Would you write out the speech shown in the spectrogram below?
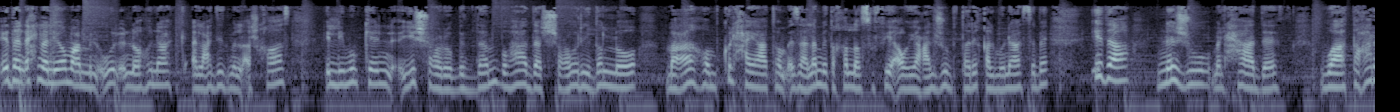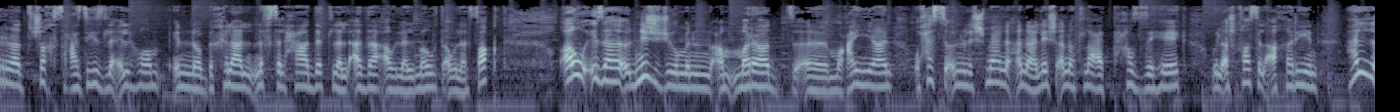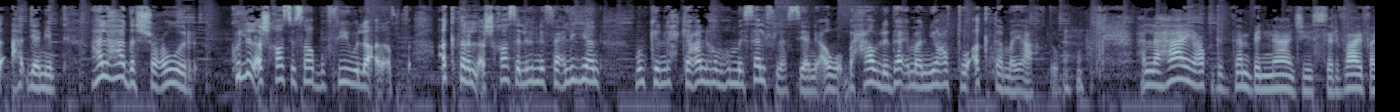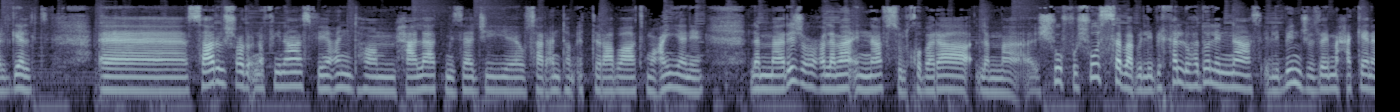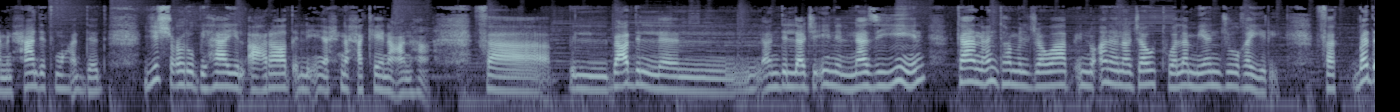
إذا إحنا اليوم عم نقول إنه هناك العديد من الأشخاص اللي ممكن يشعروا بالذنب وهذا الشعور يضلوا معاهم كل حياتهم إذا لم يتخلصوا فيه أو يعالجوه بالطريقة المناسبة. إذا نجوا من حادث وتعرض شخص عزيز لإلهم إنه بخلال نفس الحادث للأذى أو للموت أو للفقد أو إذا نجوا من مرض آه، معين وحسوا إنه ليش معنى أنا؟ ليش أنا طلعت حظي هيك؟ والأشخاص الآخرين هل يعني هل هذا الشعور كل الأشخاص يصابوا فيه ولا أكثر الأشخاص اللي هن فعليا ممكن نحكي عنهم هم سيلفلس يعني أو بحاولوا دائما يعطوا أكثر ما ياخذوا. هلا هاي عقدة الذنب الناجي ال survival guilt آه صاروا يشعروا إنه في ناس في عندهم حالات مزاجية وصار عندهم اضطرابات معينة. لما رجعوا علماء النفس والخبراء لما شوفوا شو السبب اللي بيخلوا هدول الناس اللي بينجوا زي ما حكينا من حادث مهدد يشعروا بهاي الأعراض اللي إحنا حكينا عنها. فبعد عند اللاجئين النازيين كان عندهم الجواب إنه أنا نجوت ولم ينجو غيري.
